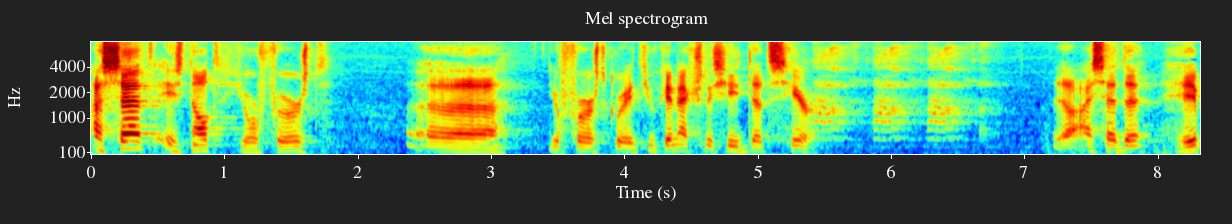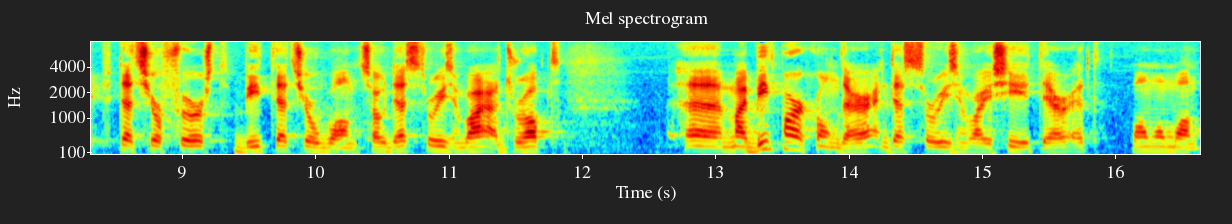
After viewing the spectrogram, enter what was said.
I said is not your first uh, your first grid. You can actually see that's here. I said the hip, that's your first beat, that's your one. So that's the reason why I dropped uh, my beat marker on there, and that's the reason why you see it there at 111.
